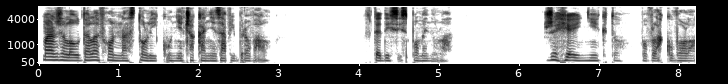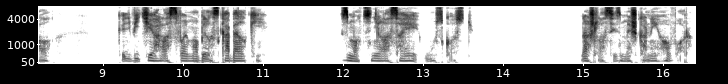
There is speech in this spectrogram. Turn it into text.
Manželov telefón na stolíku nečakane zavibroval. Vtedy si spomenula, že jej niekto vo vlaku volal, keď vytiahla svoj mobil z kabelky. Zmocnila sa jej úzkosť. Našla si zmeškaný hovor.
